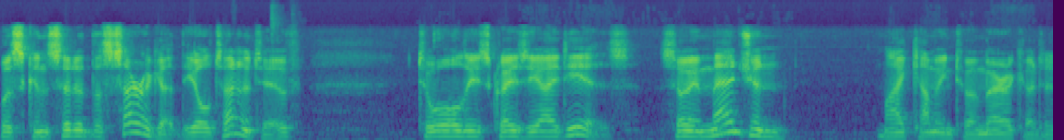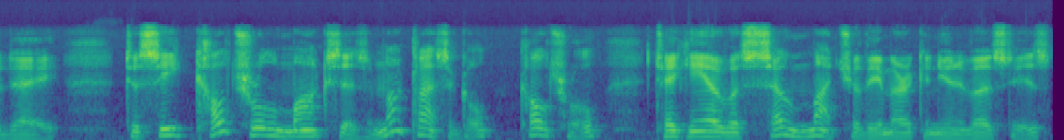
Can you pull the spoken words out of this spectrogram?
was considered the surrogate, the alternative to all these crazy ideas. So imagine my coming to America today to see cultural Marxism, not classical, cultural, taking over so much of the American universities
